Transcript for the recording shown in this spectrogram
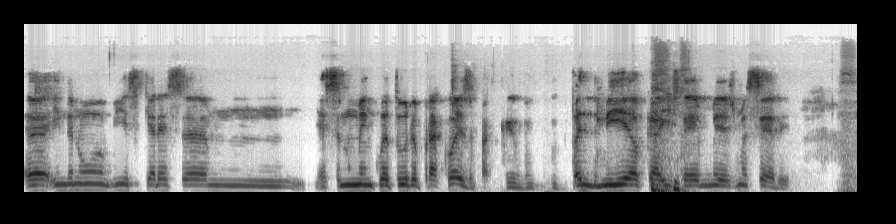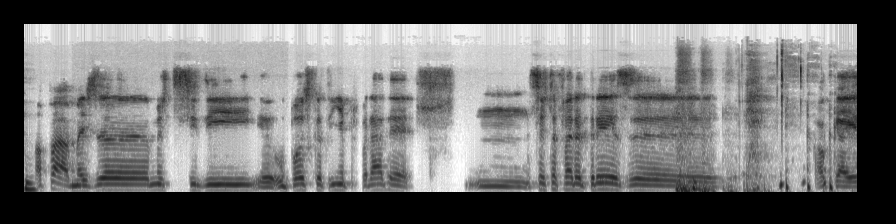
eh, ainda não havia sequer essa, hum, essa nomenclatura para a coisa, pá, que pandemia, ok, isto é mesmo a sério. Opa, mas, eh, mas decidi, eh, o post que eu tinha preparado é hum, sexta-feira 13, eh, ok,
